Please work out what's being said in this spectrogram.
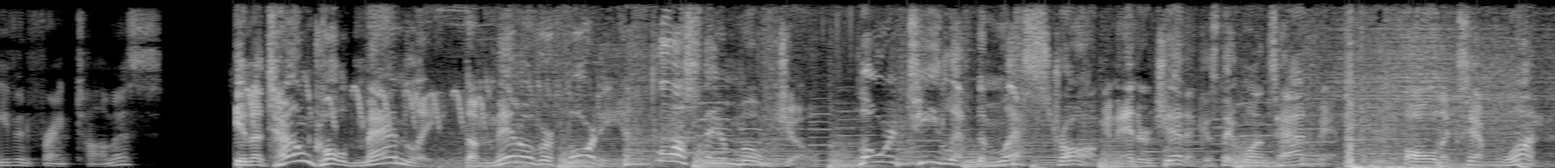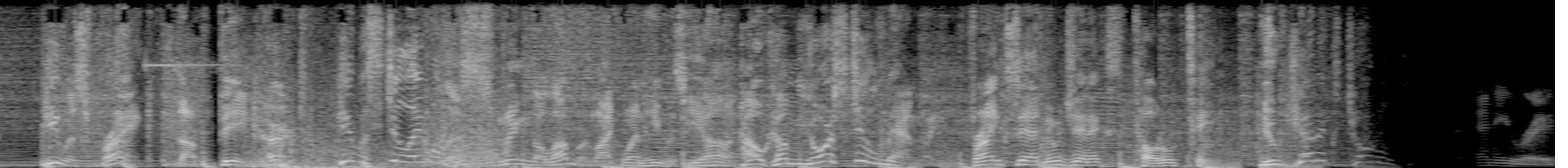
even Frank Thomas, in a town called Manly, the men over 40 have lost their mojo. Lower T left them less strong and energetic as they once had been. All except one. He was Frank, the big hurt. He was still able to swing the lumber like when he was young. How come you're still manly? Frank said, Nugenix Total T. Nugenix Total At any rate,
